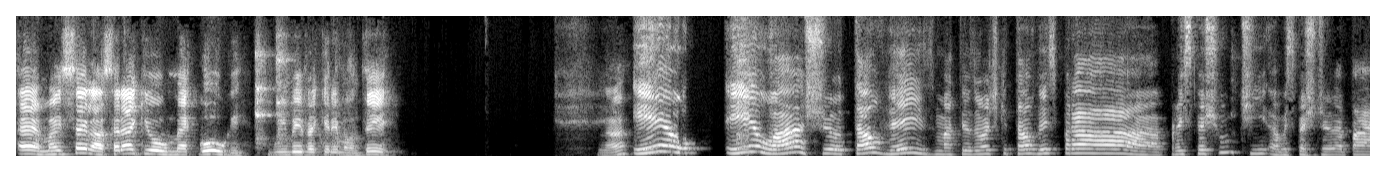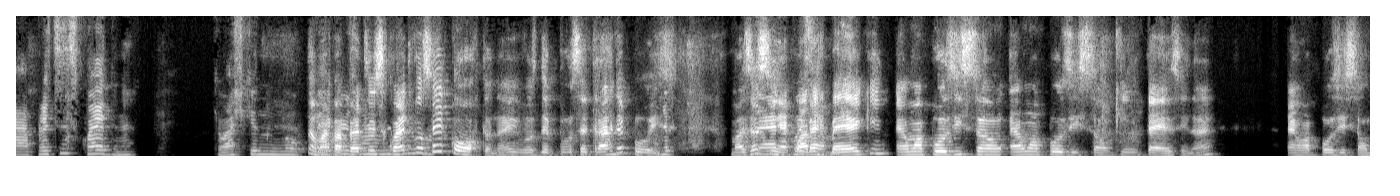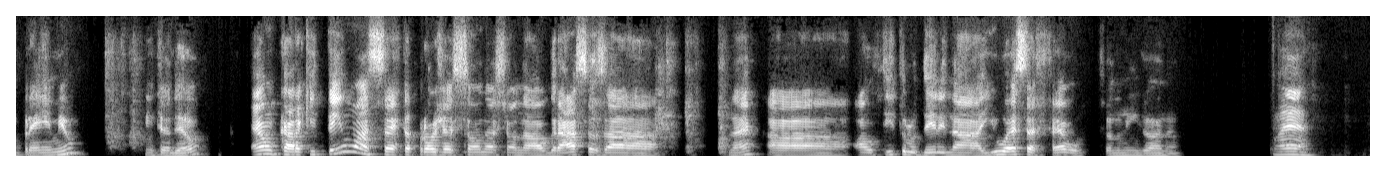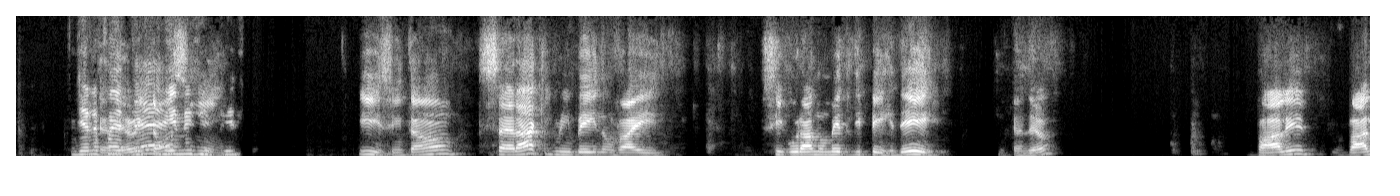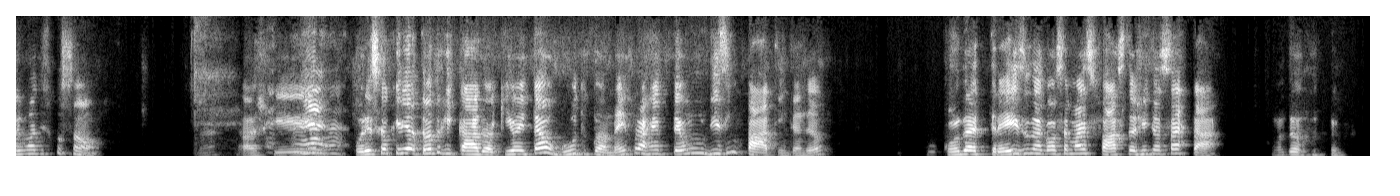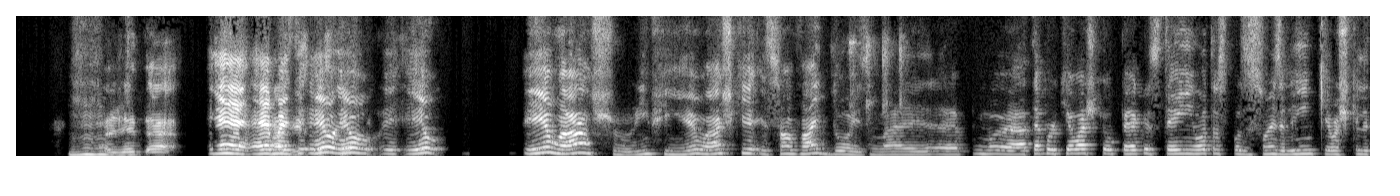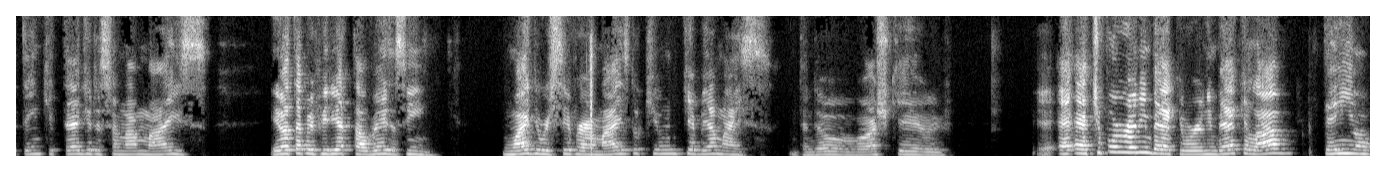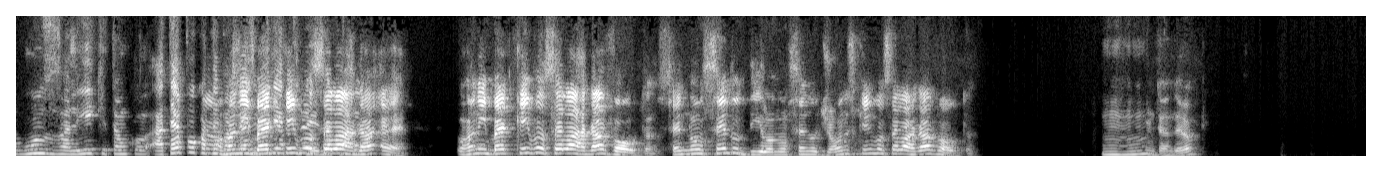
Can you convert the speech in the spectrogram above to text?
É, mas sei lá, será que o o Green Bay vai querer manter? Né? Eu, eu acho, talvez, Matheus, eu acho que talvez para Special Team, ah, Special para Practice Squad, né? Que eu acho que no Não, mas para Patrick não- Squad você corta, né? E você, você traz depois. Mas assim, é, você- quarterback, é uma posição, é uma posição que em tese, né? É uma posição prêmio, entendeu? É um cara que tem uma certa projeção nacional graças a, né, a, ao título dele na USFL, se eu não me engano. É. E ele foi Entendeu? até Então, MVP. Isso, então, será que Green Bay não vai segurar no medo de perder? Entendeu? Vale, vale uma discussão. né? Acho que. É. Por isso que eu queria tanto o Ricardo aqui, ou até o Guto também, para a gente ter um desempate, entendeu? quando é três, o negócio é mais fácil da gente acertar. Quando a gente, é, É, é, mas eu, eu, eu, eu acho, enfim, eu acho que só vai dois, mas é, até porque eu acho que o Packers tem outras posições ali em que eu acho que ele tem que até direcionar mais. Eu até preferia, talvez, assim, um wide receiver a mais do que um QB a mais, entendeu? Eu acho que é, é tipo o running back. O running back lá tem alguns ali que estão. Até pouco Não, tempo o running back, quem três, você agora- largar, é. O running back, quem você largar, volta. Sendo, não sendo o Dillon, não sendo o Jones, quem você largar, volta. Uhum. Entendeu?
